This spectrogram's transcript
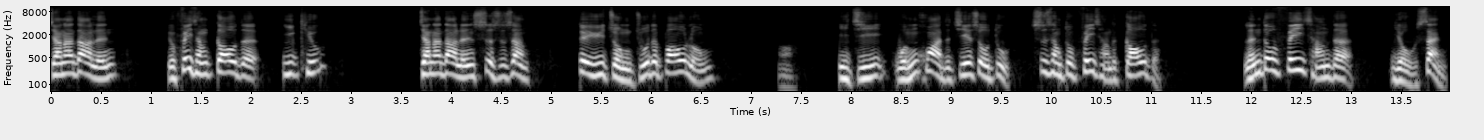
加拿大人有非常高的 EQ。加拿大人事实上对于种族的包容，哦，以及文化的接受度，事实上都非常的高的，人都非常的友善。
